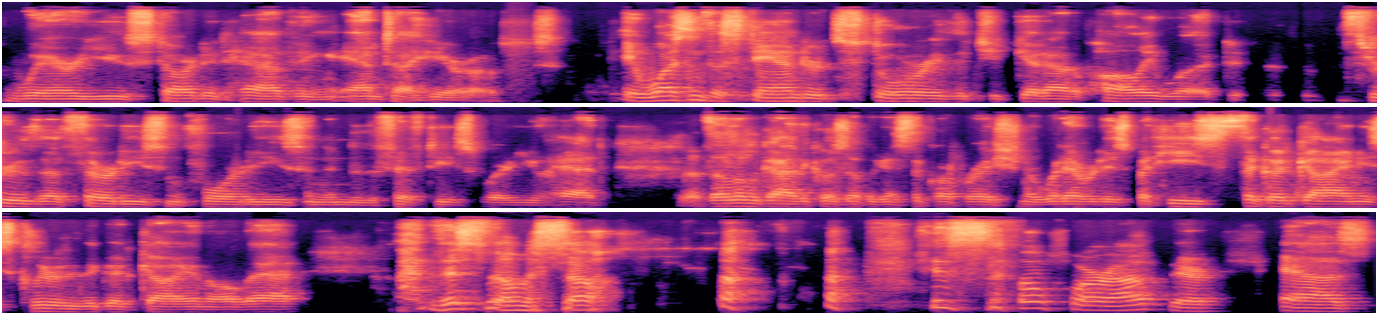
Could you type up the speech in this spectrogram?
where you started having anti-heroes it wasn't the standard story that you'd get out of hollywood through the 30s and 40s and into the 50s where you had the little guy that goes up against the corporation or whatever it is but he's the good guy and he's clearly the good guy and all that. This film is so is so far out there as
